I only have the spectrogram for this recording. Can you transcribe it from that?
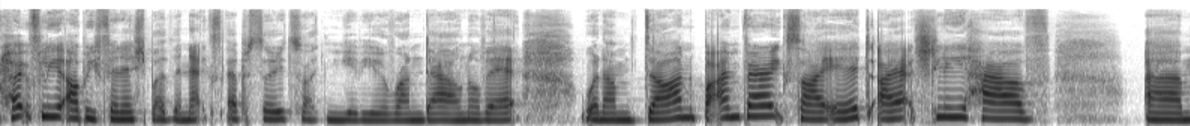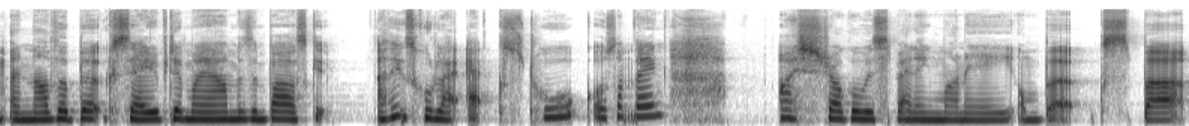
Hopefully, I'll be finished by the next episode so I can give you a rundown of it when I'm done. But I'm very excited. I actually have um, another book saved in my Amazon basket I think it's called like Ex Talk or something. I struggle with spending money on books, but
